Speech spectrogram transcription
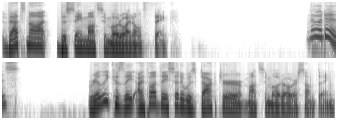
That's not the same Matsumoto, I don't think. No, it is. Really? Because they I thought they said it was Dr. Matsumoto or something.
